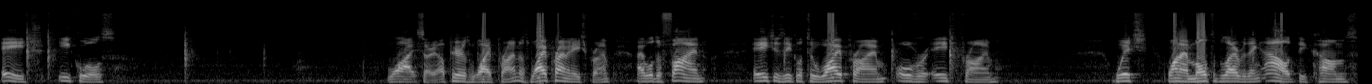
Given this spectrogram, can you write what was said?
h equals y, sorry, up here is y prime, it's y prime and h prime. I will define h is equal to y prime over h prime, which when I multiply everything out becomes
